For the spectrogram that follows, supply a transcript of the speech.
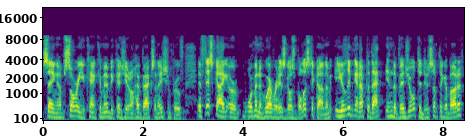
saying, I'm sorry you can't come in because you don't have vaccination proof. If this guy or woman or whoever it is goes ballistic on them, you're leaving it up to that individual to do something about it?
